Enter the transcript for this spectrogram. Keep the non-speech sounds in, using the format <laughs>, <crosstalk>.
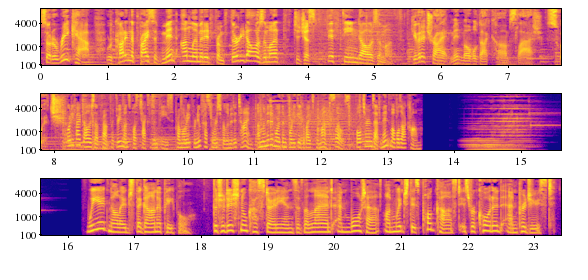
F- So to recap, we're cutting the price of Mint Unlimited from $30 a month to just $15 a month. Give it a try at mintmobile.com slash switch. $45 upfront for three months plus taxes and fees. Promo rate for new customers for limited time. Unlimited more than 40 gigabytes per month. Slows. Full terms at mintmobile.com. We acknowledge the Ghana people, the traditional custodians of the land and water on which this podcast is recorded and produced.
